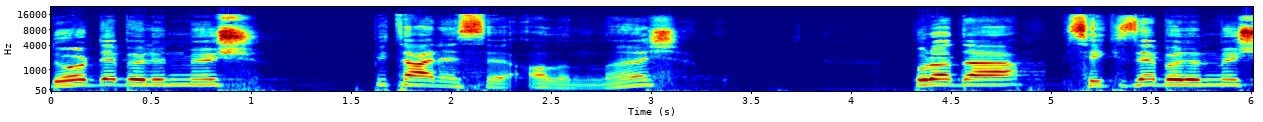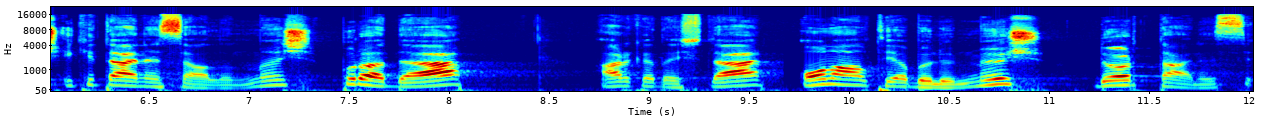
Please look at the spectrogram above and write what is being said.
4'e bölünmüş bir tanesi alınmış. Burada 8'e bölünmüş 2 tanesi alınmış. Burada arkadaşlar 16'ya bölünmüş 4 tanesi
